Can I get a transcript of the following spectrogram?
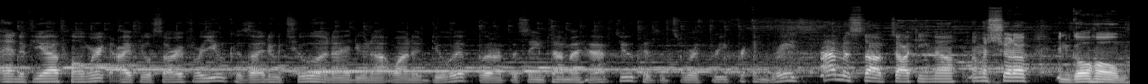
And if you have homework, I feel sorry for you because I do too, and I do not want to do it. But at the same time, I have to because it's worth three freaking grades. I'm gonna stop talking now. I'm gonna shut up and go home.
